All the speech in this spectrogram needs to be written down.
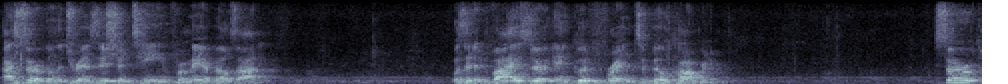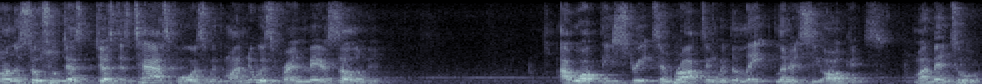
I served on the transition team for Mayor Balzotti. Was an advisor and good friend to Bill Carpenter. Served on the Social Justice Task Force with my newest friend, Mayor Sullivan. I walked these streets in Brockton with the late Leonard C. Alkins, my mentor,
